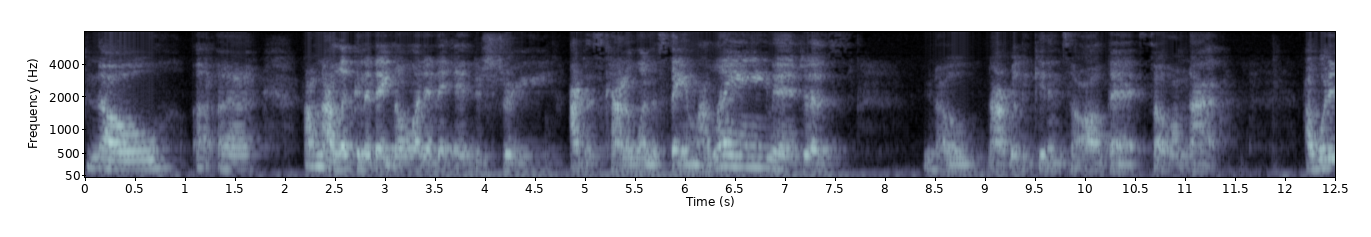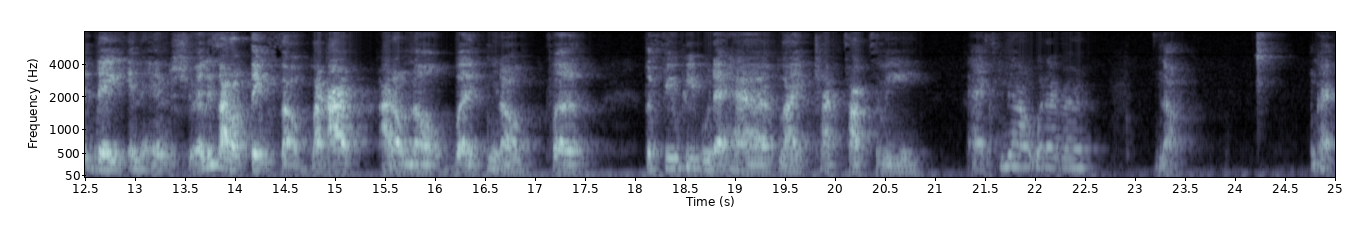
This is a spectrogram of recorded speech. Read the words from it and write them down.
No. Uh-uh. I'm not looking to date no one in the industry. I just kind of want to stay in my lane and just, you know, not really get into all that. So I'm not, I wouldn't date in the industry. At least I don't think so. Like I, I don't know, but you know, for the few people that have like tried to talk to me, ask me out, whatever, no. Okay.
